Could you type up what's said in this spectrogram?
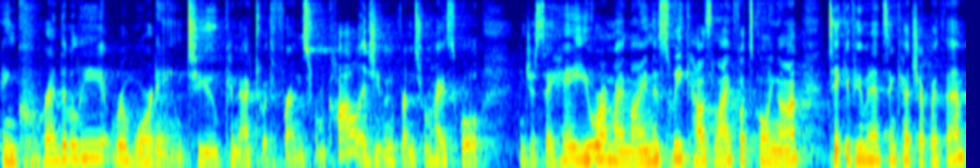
incredibly rewarding to connect with friends from college, even friends from high school, and just say, "Hey, you were on my mind this week. How's life? What's going on?" Take a few minutes and catch up with them.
